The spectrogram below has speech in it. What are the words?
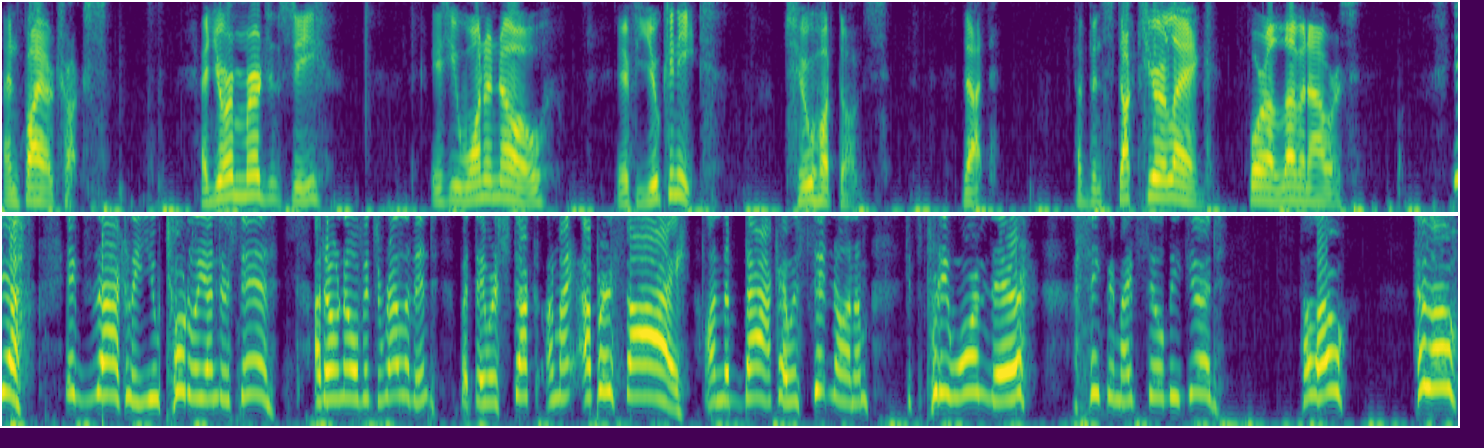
and fire trucks. And your emergency is you want to know if you can eat two hot dogs that have been stuck to your leg for 11 hours. Yeah, exactly. You totally understand. I don't know if it's relevant, but they were stuck on my upper thigh, on the back. I was sitting on them. It's pretty warm there. I think they might still be good. Hello? Hello?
